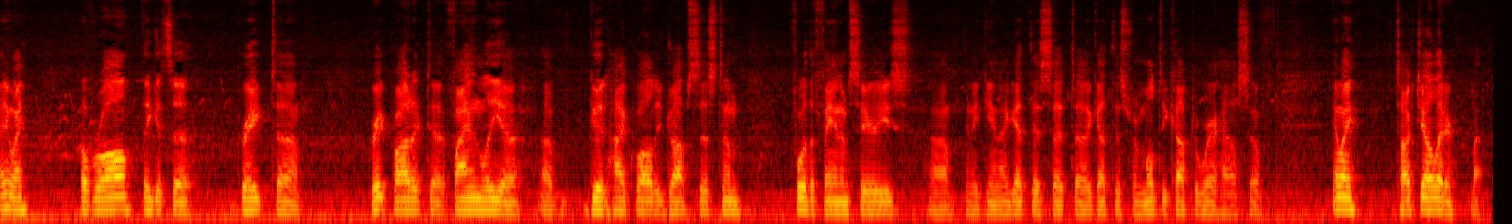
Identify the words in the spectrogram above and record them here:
anyway, overall, I think it's a great uh, great product. Uh, finally, a, a, good high quality drop system for the Phantom series. Um, and again, I got this at uh, got this from Multicopter Warehouse. So anyway, talk to y'all later. Bye.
